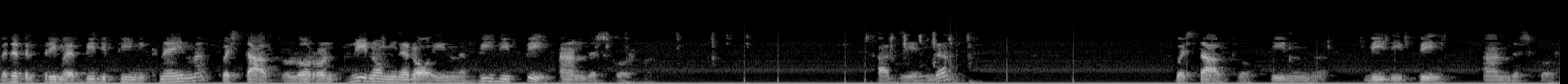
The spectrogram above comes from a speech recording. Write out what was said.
vedete il primo è VDP nickname quest'altro lo rinominerò in VDP underscore azienda quest'altro in VDP underscore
